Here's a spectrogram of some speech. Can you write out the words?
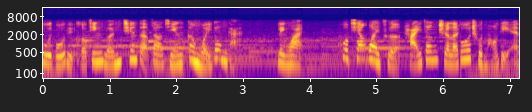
五辐铝合金轮圈的造型更为动感。另外，货箱外侧还增设了多处锚点。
